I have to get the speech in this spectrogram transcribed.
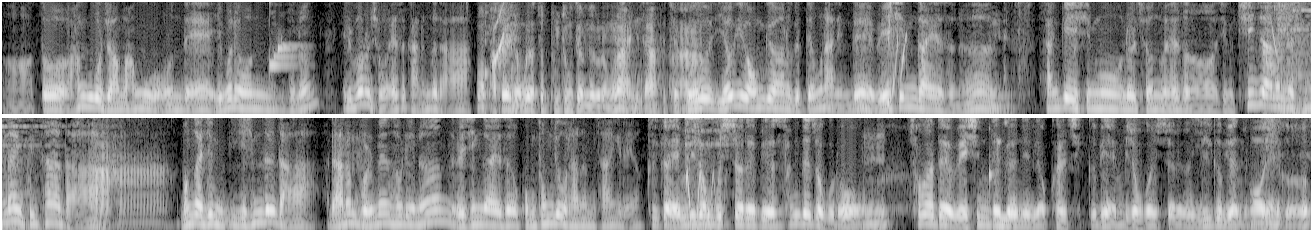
어, 또 한국을 좋아하면 한국 오는데 이번에 온 분은 일본을 좋아해서 가는 거다. 뭐 박근혜 정부의 어떤 불통 때문에 그런 건 아니다. 그렇죠. 아. 그 여기가 옮겨가는 그 때문 은 아닌데 외신가에서는 산케이 신문을 전후해서 지금 취재하는데 상당히 불편하다. 아하. 뭔가 지금 이게 힘들다라는 볼멘 소리는 외신가에서 공통적으로 하는 사항이래요. 그러니까 MB 정부 시절에 비해서 상대적으로 청와대 외신 대변인 역할 직급이 MB 정권 시절에는 1급이었는데 어, 1급.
